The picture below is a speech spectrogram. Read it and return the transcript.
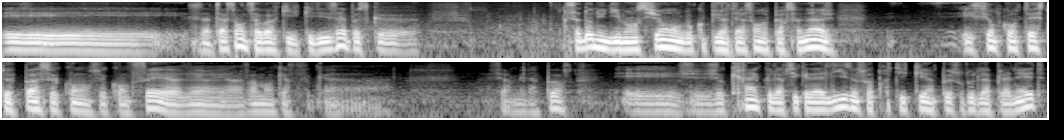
Et c'est intéressant de savoir qui, qui dit ça parce que ça donne une dimension beaucoup plus intéressante au personnage et si on ne conteste pas ce qu'on ce fait, il n'y a vraiment qu'à fermer la porte. Et je, crains que la psychanalyse ne soit pratiquée un peu sur toute la planète,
